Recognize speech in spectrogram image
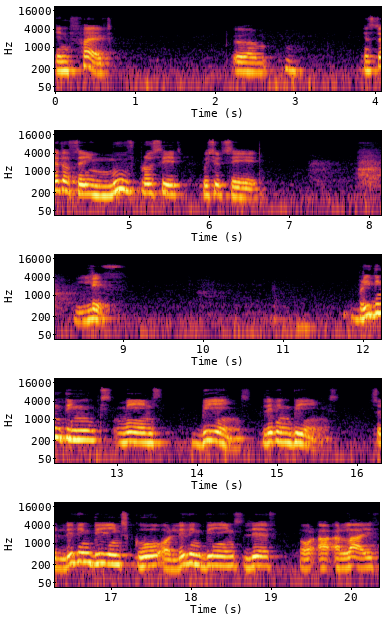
In fact, um, instead of saying move, proceed, we should say live. Breathing things means beings, living beings. So living beings go or living beings live or are alive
